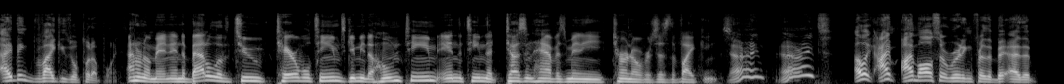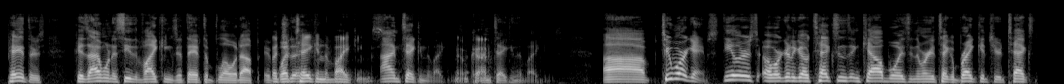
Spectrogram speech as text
I think the Vikings will put up points. I don't know, man. In the battle of the two terrible teams, give me the home team and the team that doesn't have as many turnovers as the Vikings. All right, all right. Oh, look, I'm I'm also rooting for the uh, the Panthers because I want to see the Vikings if they have to blow it up. If, But you're taking the Vikings. I'm taking the Vikings. Okay. I'm taking the Vikings. Uh, two more games. Steelers. Oh, we're going to go Texans and Cowboys, and then we're going to take a break. Get your text.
